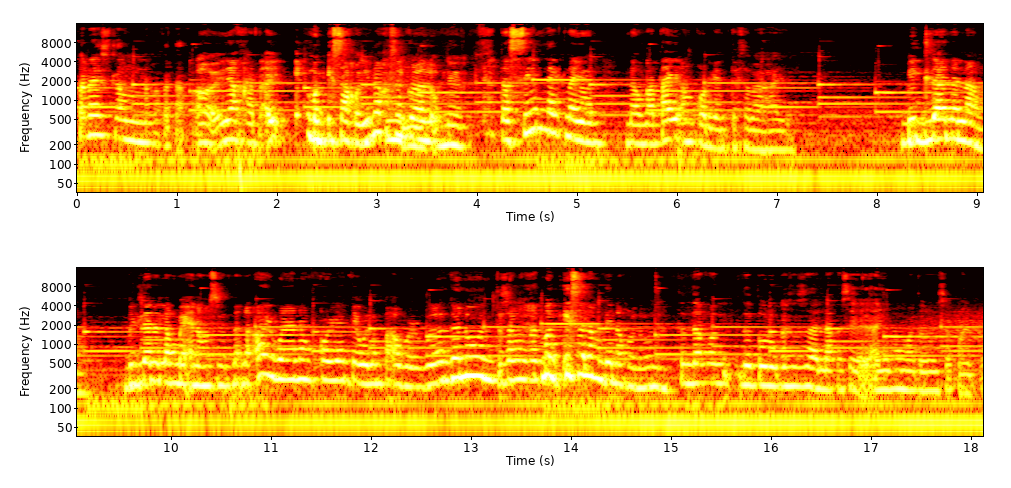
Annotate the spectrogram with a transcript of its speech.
Parehas lang nakakatakot. Oh, yan ka. Ay, eh, mag-isa ko. Yun nakasal ko Mm. na loob na yun. Tapos same night na yun, namatay ang kuryente sa bahay. Bigla na lang. Bigla na lang may announcement na, na ay, wala nang kuryente, walang power, walang ganun. Tapos ako, Mag-isa lang din ako noon. tanda ko natulog ka sa sala kasi ayaw mo matulog sa kwarto.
